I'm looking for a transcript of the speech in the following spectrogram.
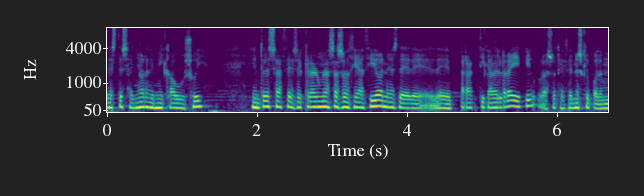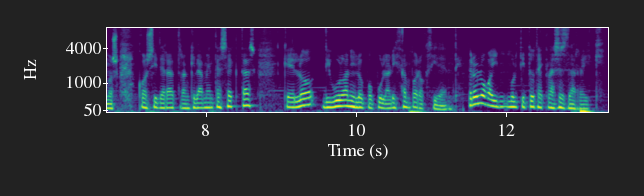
de este señor, de Mikao Usui. Y entonces se, hace, se crean unas asociaciones de, de, práctica del Reiki, asociaciones que podemos considerar tranquilamente sectas, que lo divulgan y lo popularizan por Occidente. Pero luego hay multitud de clases de Reiki.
